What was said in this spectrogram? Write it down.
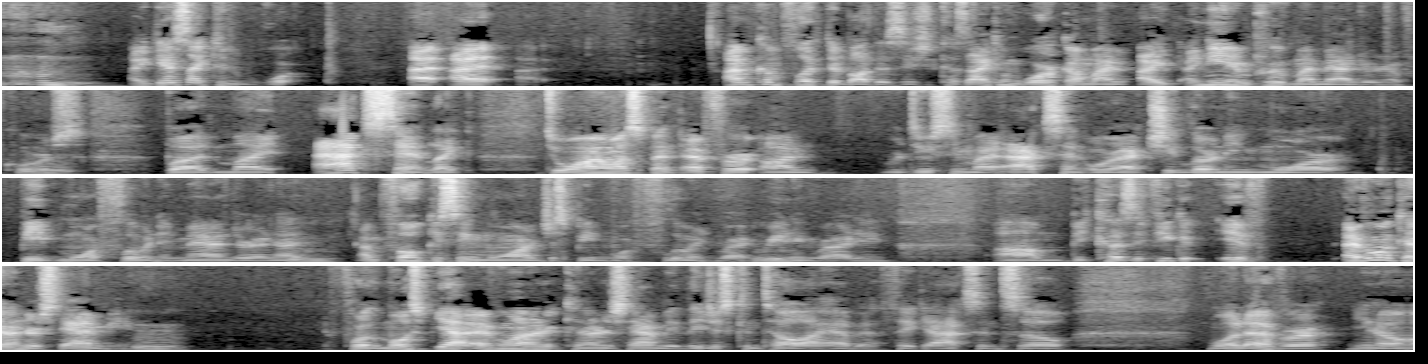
I guess I could work. I I. I'm conflicted about this issue because I can work on my. I, I need to improve my Mandarin, of course, but my accent. Like, do I want to spend effort on reducing my accent or actually learning more, be more fluent in Mandarin? I, Mhm. I'm focusing more on just being more fluent, right? Reading, writing, um, because if you could, if everyone can understand me, Mm. For the most yeah everyone can understand me. They just can tell i have a thick accent so whatever you know.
